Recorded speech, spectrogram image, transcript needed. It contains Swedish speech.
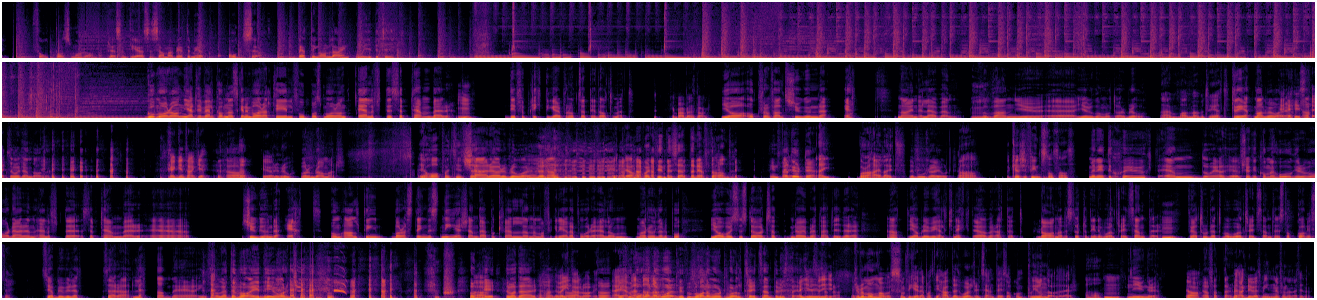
Fotbollsmorgon presenteras i samarbete med Oddset. Betting online och i butik. God morgon, hjärtligt välkomna ska ni vara till Fotbollsmorgon 11 september. Mm. Det förpliktigar på något sätt det datumet. Kebabens dag. Ja, och framförallt 2001, 9-11, Mm. då vann ju eh, Djurgården mot Örebro. Nej, Malmö med 3-1. 3-1 Malmö var det. Just Ja, det. var den dagen. Tänk en tanke. Ja. Till Örebro. Var det en bra match? Jag har faktiskt inte sett, Kära Örebroare. Ja. jag har faktiskt inte sett den i efterhand. Inte Har du gjort det? Nej, bara highlights. Det borde du ha gjort. Ja, det kanske finns någonstans. Men det är inte sjukt ändå. Jag, jag försöker komma ihåg hur det var där den 11 september eh, 2001. Om allting bara stängdes ner sen där på kvällen när man fick reda på det eller om man rullade på. Jag var ju så störd så att, men det har jag berättat här tidigare, att jag blev ju helt knäckt över att ett plan hade störtat in i World Trade Center. Mm. För jag trodde att det var World Trade Center i Stockholm. Just det. Så jag blev ju rätt så här, lättad när jag insåg att det var i New York. Okej, det var där. Jaha, det var inget Ja, allvarligt. ja. Vi, jag får behålla vår, vi får behålla vårt World Trade Center. Vi Ja, alltså, jag tror det var många av oss som fick reda på att vi hade ett World Trade Center i Stockholm på grund av det där. Ja. Mm, ni är yngre, Ja. jag fattar. Men har du ett minne från den här tiden?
